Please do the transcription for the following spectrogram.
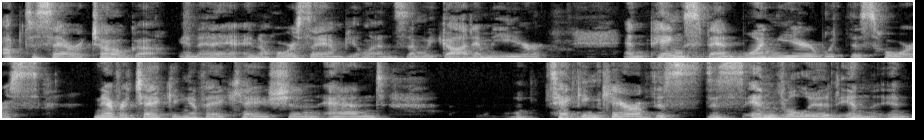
up to Saratoga in a, in a horse ambulance, and we got him here. And Ping spent one year with this horse, never taking a vacation and taking care of this this invalid in, in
